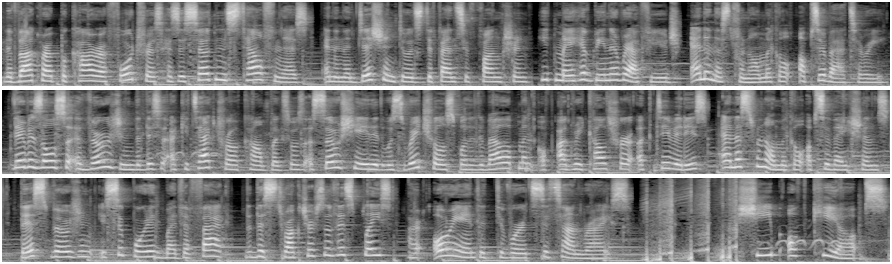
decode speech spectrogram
The Pucara fortress has a certain stealthiness and in addition to its defensive function, it may have been a refuge and an astronomical observatory. There is also a version that this architectural complex was associated with rituals for the development of agricultural activities and astronomical observations. This version is supported by the fact that the structures of this place are oriented towards the sunrise. Sheep of Cheops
